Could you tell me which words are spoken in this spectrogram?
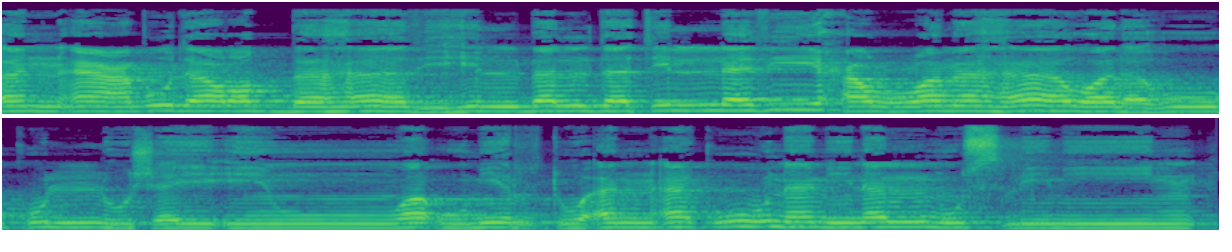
أن أعبد رب هذه البلدة الذي حرمها وله كل شيء وأمرت أن أكون من المسلمين.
